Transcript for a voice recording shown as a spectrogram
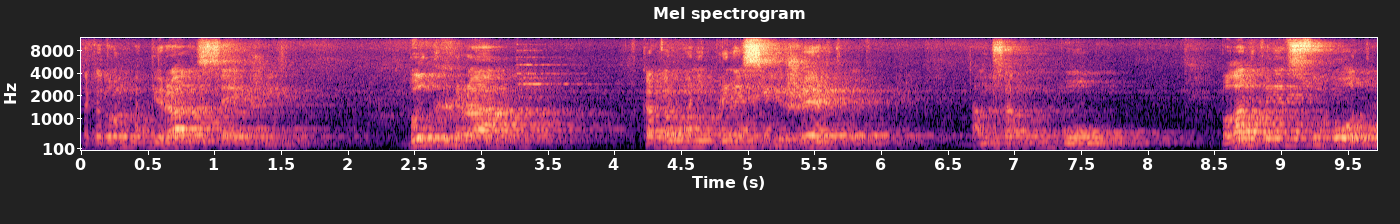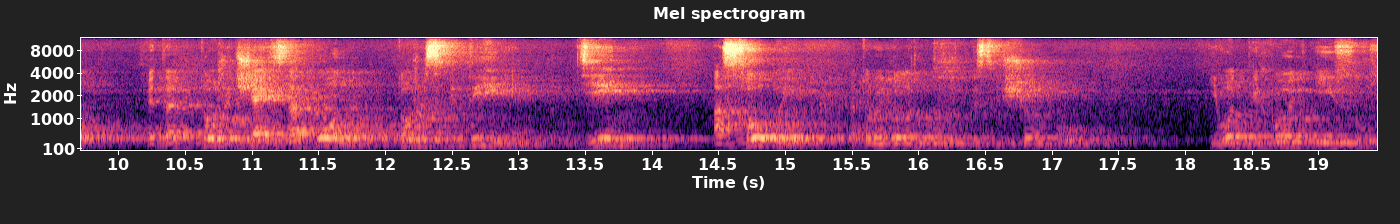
на котором опиралась вся их жизнь. Был храм, в котором они приносили жертвы тому самому Богу. Была, наконец, суббота. Это тоже часть закона, тоже святыня. День особый, который должен быть посвящен Богу. И вот приходит Иисус,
